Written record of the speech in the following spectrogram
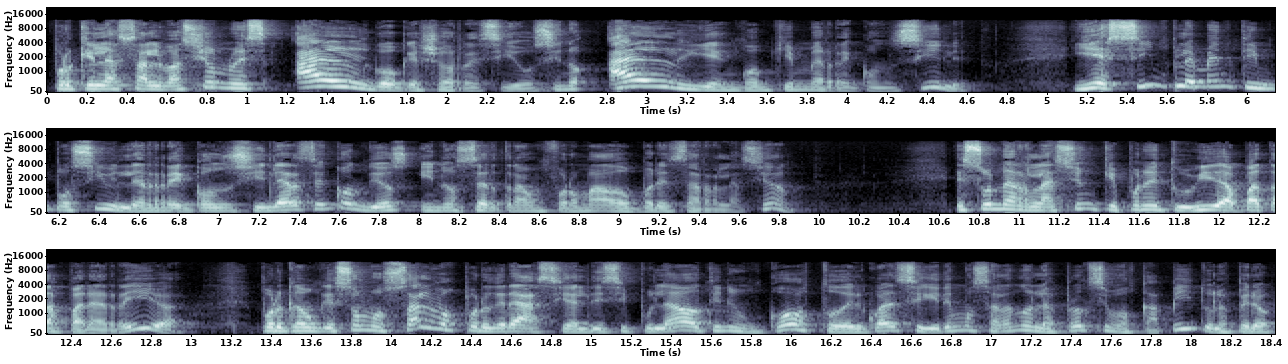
Porque la salvación no es algo que yo recibo, sino alguien con quien me reconcilie. Y es simplemente imposible reconciliarse con Dios y no ser transformado por esa relación. Es una relación que pone tu vida patas para arriba. Porque aunque somos salvos por gracia, el discipulado tiene un costo del cual seguiremos hablando en los próximos capítulos. Pero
